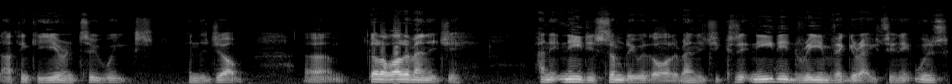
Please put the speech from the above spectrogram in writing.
I think, a year and two weeks in the job. Um, got a lot of energy, and it needed somebody with a lot of energy because it needed reinvigorating. It was,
